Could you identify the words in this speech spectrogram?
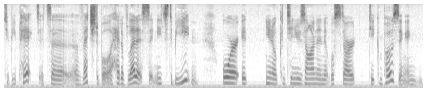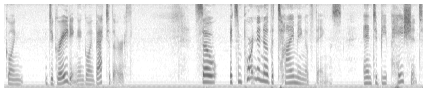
to be picked. It's a, a vegetable, a head of lettuce. It needs to be eaten. Or it, you know, continues on and it will start decomposing and going degrading and going back to the earth. So it's important to know the timing of things and to be patient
